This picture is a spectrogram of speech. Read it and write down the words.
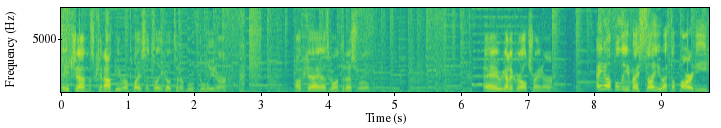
HMs cannot be replaced until you go to the move deleter. Okay, let's go into this room. Hey, we got a girl trainer. I don't believe I saw you at the party.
